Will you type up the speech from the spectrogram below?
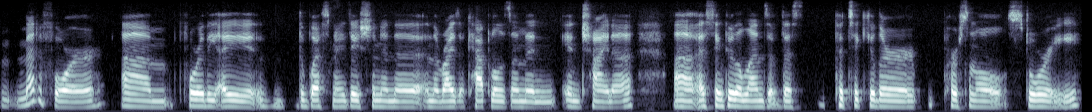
metaphor um, for the uh, the westernization and the and the rise of capitalism in in China, uh, as seen through the lens of this particular personal story.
